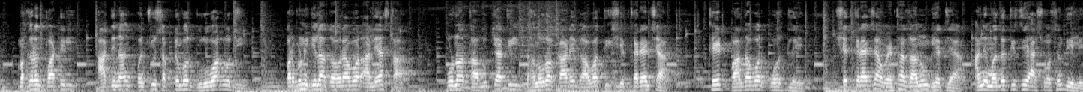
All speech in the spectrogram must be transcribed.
मकरंद पाटील आदिनांक दिनांक पंचवीस सप्टेंबर गुरुवार रोजी परभणी जिल्हा दौऱ्यावर आले असता पूर्णा तालुक्यातील धानोरा काडे गावातील शेतकऱ्यांच्या थेट बांधावर पोहोचले. शेतकऱ्यांच्या व्यथा जाणून घेतल्या आणि मदतीचे आश्वासन दिले.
